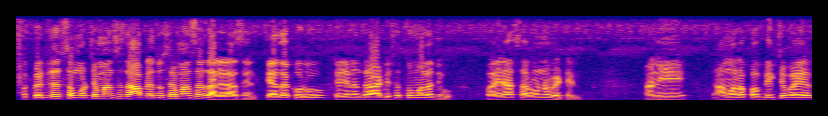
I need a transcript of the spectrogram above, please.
मग कधी जर समोरच्या माणसाचा आपल्या दुसऱ्या माणसाचा झालेला असेल त्याचा करू त्याच्यानंतर आठ दिवसात तुम्हाला देऊ. पैरा सर्वांना भेटेल. आणि आम्हाला पब्लिकचे बैल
